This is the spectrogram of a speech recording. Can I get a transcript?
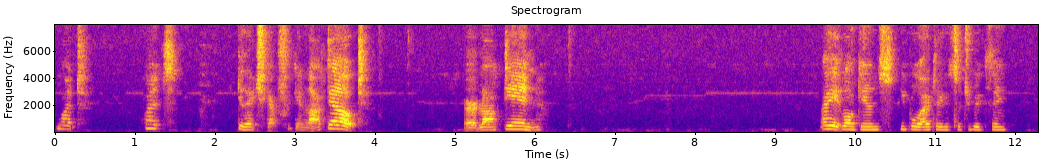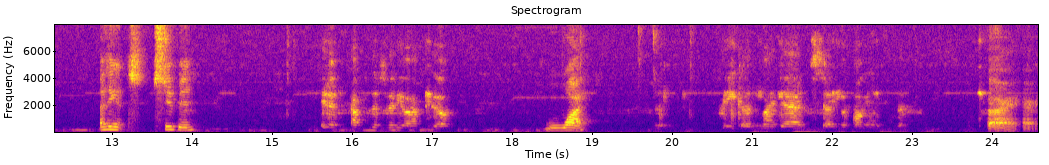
what? What? Dude, I just got freaking locked out. Or locked in. I hate lock-ins. People act like it's such a big thing. I think it's stupid. Hey, after this video, I have to go Why? because my dad said the. Alright, alright.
